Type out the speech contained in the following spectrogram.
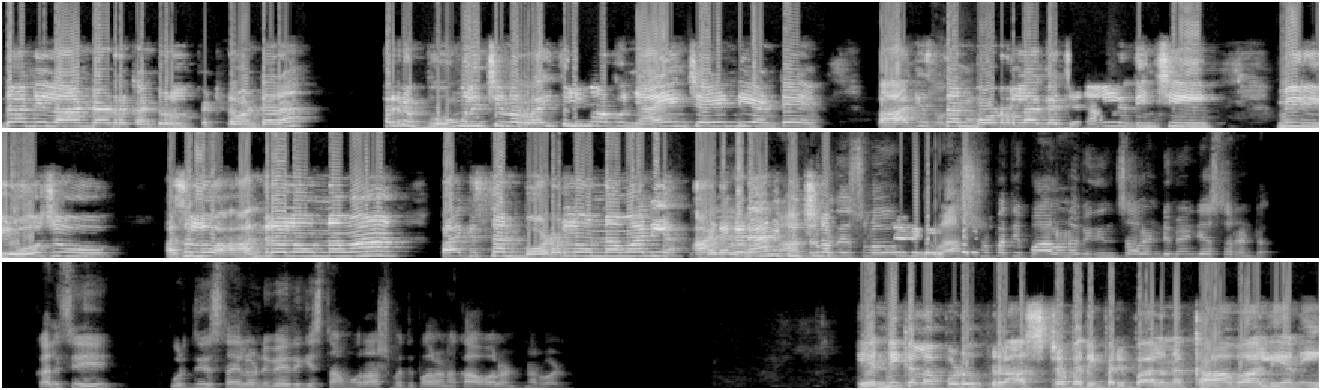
దాన్ని లాండ్ ఆర్డర్ కంట్రోల్ పెట్టడం అంటారా? అరే భూములు ఇచ్చిన రైతులు మాకు న్యాయం చేయండి అంటే పాకిస్తాన్ బోర్డర్ లాగా జనాల్ని దించి మీరు ఈ రోజు అసలు ఆంధ్రాలో ఉన్నామా పాకిస్తాన్ బోర్డర్లో ఉన్నామా అని అడగడానికి వచ్చిన లో రాష్ట్రపతి పాలన విధించాలని డిమాండ్ చేస్తారంట. కలిసి పూర్తి స్థాయిలో నివేదిక ఇస్తాము రాష్ట్రపతి పాలన కావాలంటున్నారు వాళ్ళు. ఎన్నికలప్పుడు రాష్ట్రపతి పరిపాలన కావాలి అని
